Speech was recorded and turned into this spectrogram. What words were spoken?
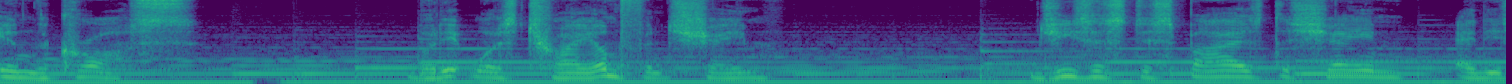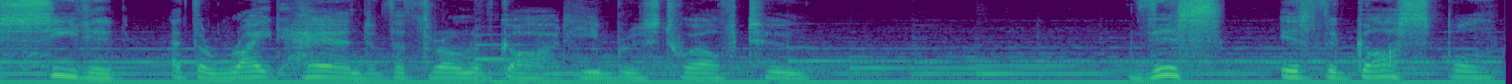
in the cross, but it was triumphant shame. Jesus despised the shame and is seated at the right hand of the throne of God, Hebrews 12:2. This is the gospel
